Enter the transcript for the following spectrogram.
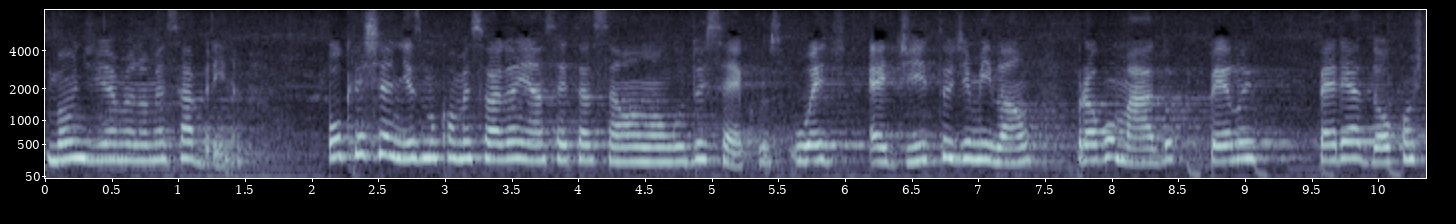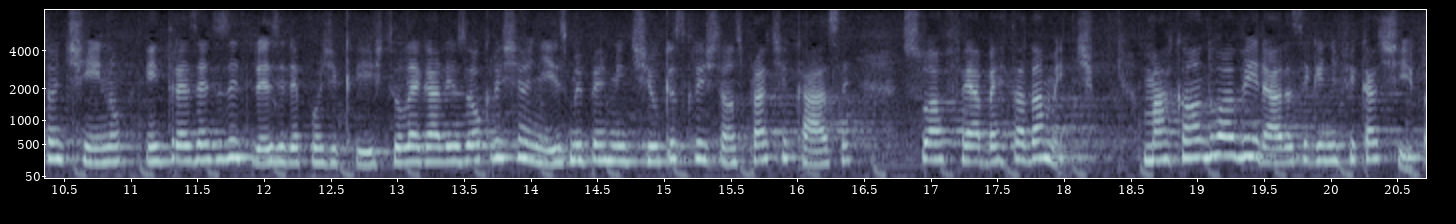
Bom dia, meu nome é Sabrina. O cristianismo começou a ganhar aceitação ao longo dos séculos. O Edito de Milão, promulgado pelo imperador Constantino em 313 d.C., legalizou o cristianismo e permitiu que os cristãos praticassem sua fé abertadamente, marcando uma virada significativa.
